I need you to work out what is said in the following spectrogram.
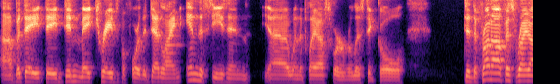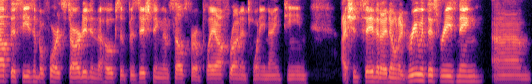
Uh, but they they didn't make trades before the deadline in the season uh, when the playoffs were a realistic goal. Did the front office write off this season before it started in the hopes of positioning themselves for a playoff run in 2019? I should say that I don't agree with this reasoning. Um,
